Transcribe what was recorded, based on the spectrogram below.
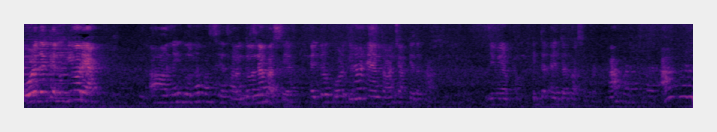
ਖੋਲ ਦੇ ਤੈਨੂੰ ਕੀ ਹੋ ਰਿਹਾ? ਆ ਨਹੀਂ ਦੋਨਾਂ ਪਾਸੇ ਆ ਸਾਰੇ। ਦੋਨਾਂ ਪਾਸੇ ਆ। ਇਧਰੋਂ ਖੋਲ ਕੇ ਨਾ ਐਂ ਤਾਂ ਚੱਕ ਕੇ ਦਿਖਾ। ਜਿਵੇਂ ਆਪਾਂ ਇੱਧਰ ਇੱਧਰ ਪਾਸੇ ਫੜ। ਆ ਫੜ ਆ ਫੜ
